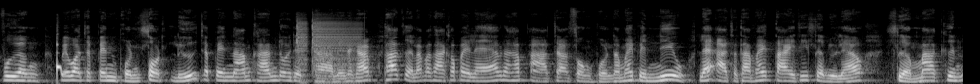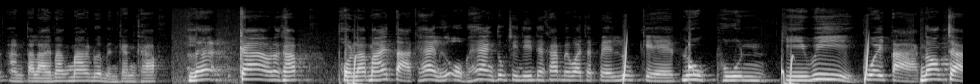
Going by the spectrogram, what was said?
เฟือง ไม่ว่าจะเป็นผลสดหรือจะเป็นน้ำคั้นโดยเด็ดขาดเลยนะครับถ้าเกิดรับประทานเข้าไปแล้วนะครับอาจจะส่งผลทำให้เป็นนิ่วและอาจจะทำให้ไตที่เสื่อมอยู่แล้ว เสื่อมมากขึ้นอันตรายมาก ๆ ด้วยเหมือนกันครับ และ9นะครับ ผลไม้ตากแห้งหรืออบแห้งทุกชนิดนะครับไม่ว่าจะเป็นลูกเกดลูกพุนกีวีกล้วยตาก นอกจาก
